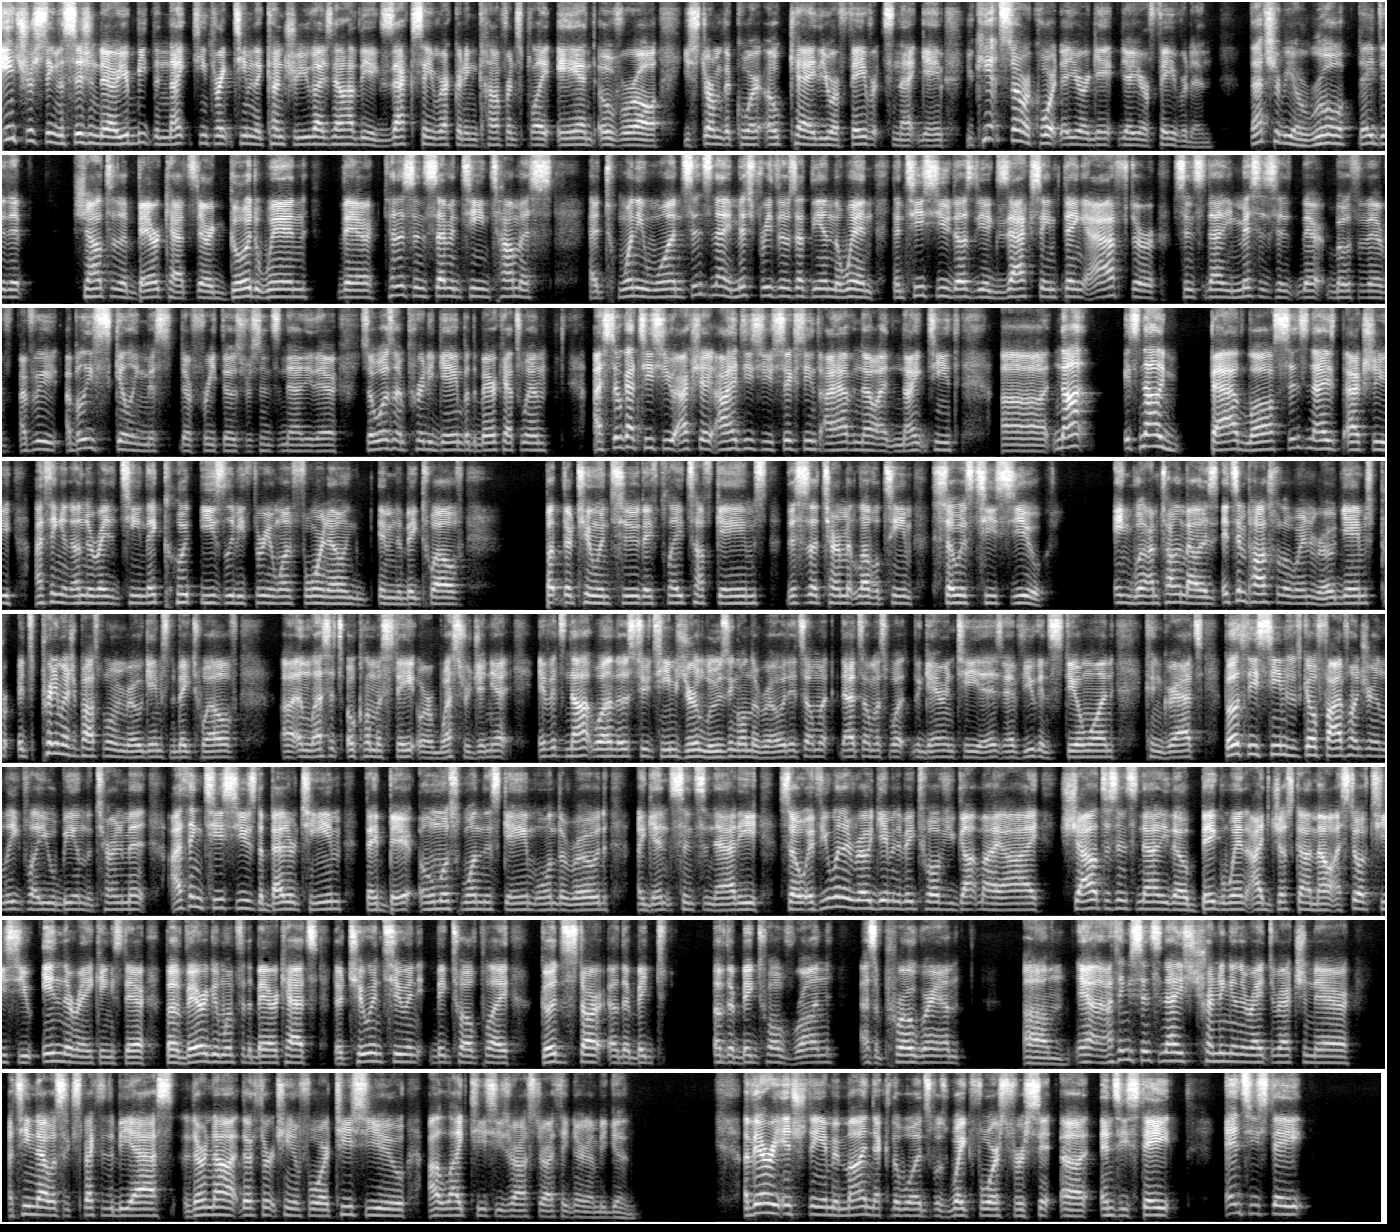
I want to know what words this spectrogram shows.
interesting decision there. You beat the 19th ranked team in the country. You guys now have the exact same record in conference play and overall. You storm the court. Okay, you were favorites in that game. You can't storm a court that you're a game that you're a favorite in. That should be a rule. They did it. Shout out to the Bearcats. They're a good win there. Tennyson 17, Thomas had 21. Cincinnati missed free throws at the end to win. Then TCU does the exact same thing after Cincinnati misses his, their both of their. I believe, I believe Skilling missed their free throws for Cincinnati there, so it wasn't a pretty game. But the Bearcats win. I still got TCU. Actually, I had TCU 16th. I have them now at 19th. Uh, not it's not a bad loss. Cincinnati's actually, I think, an underrated team. They could easily be 3 and 1, 4 and 0 in, in the Big 12, but they're 2 and 2. They've played tough games. This is a tournament level team. So is TCU. And what I'm talking about is it's impossible to win road games. It's pretty much impossible win road games in the Big 12 uh, unless it's Oklahoma State or West Virginia. If it's not one of those two teams, you're losing on the road. It's almost that's almost what the guarantee is. If you can steal one, congrats. Both these teams, let's go 500 in league play. You will be in the tournament. I think TCU is the better team. They ba- almost won this game on the road against Cincinnati. So if you win a road game in the Big 12, you got my eye. Shout out to Cincinnati though, big win. I just got them out. I still have TCU in the rankings there, but a very good win for the Bearcats. They're two and two in Big 12 play. Good start of their Big of their Big 12 run as a program. Um, yeah, I think Cincinnati's trending in the right direction there. A team that was expected to be ass. They're not. They're 13 and 4. TCU, I like TCU's roster. I think they're going to be good. A very interesting game in my neck of the woods was Wake Forest for uh, NC State. NC State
